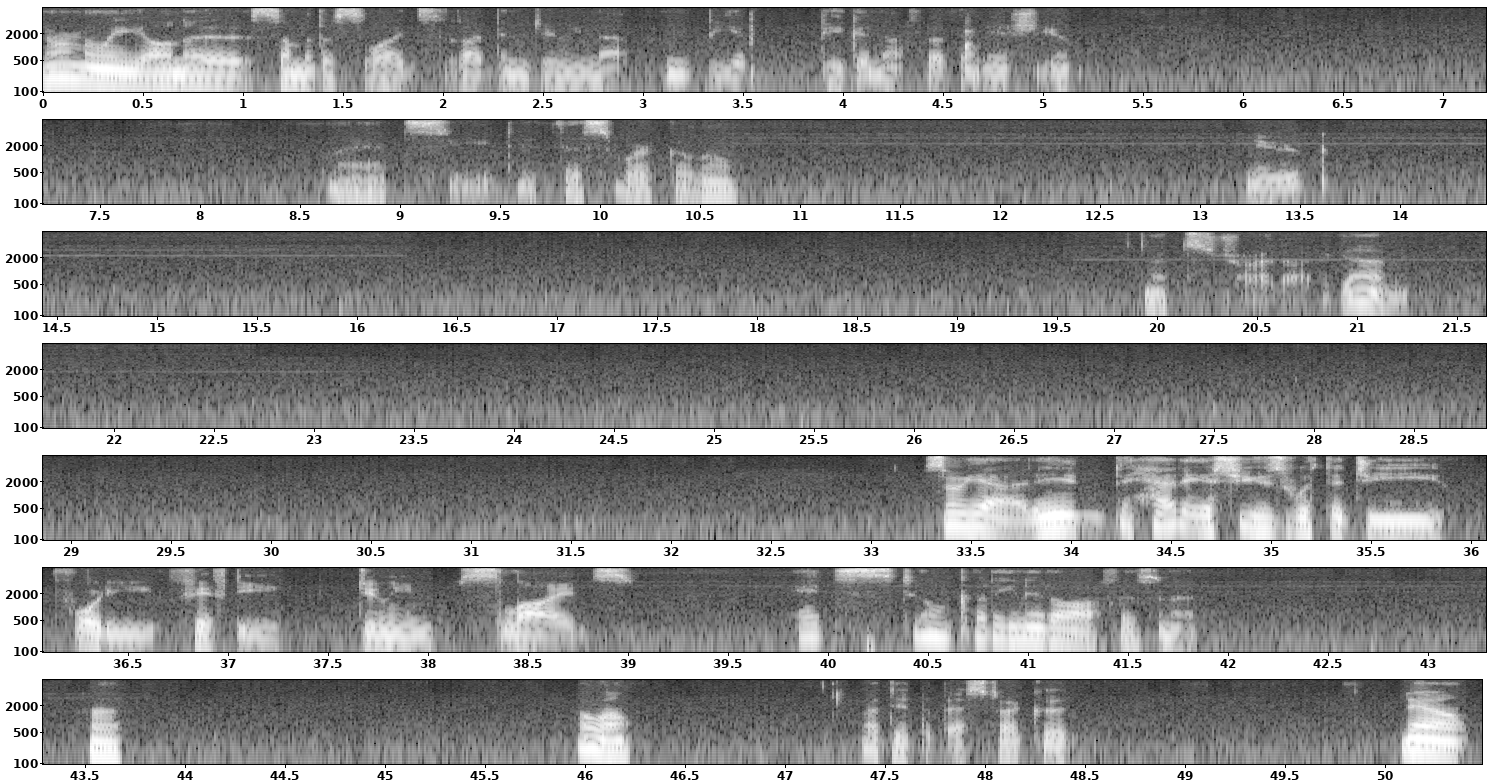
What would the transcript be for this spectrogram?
Normally on a, some of the slides that I've been doing, that wouldn't be a big enough of an issue. Let's see, did this work a little? Nope. Let's try that again. So yeah, they had issues with the G4050 doing slides. It's still cutting it off, isn't it? Huh. Oh well. I did the best I could. Now,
